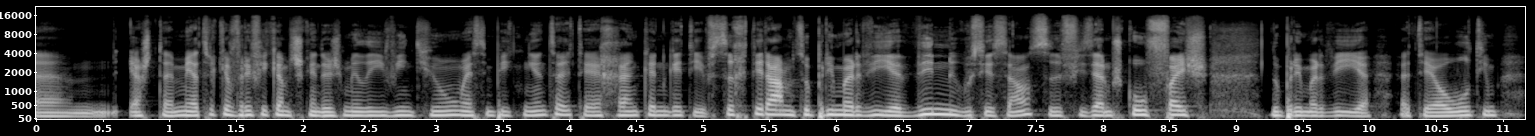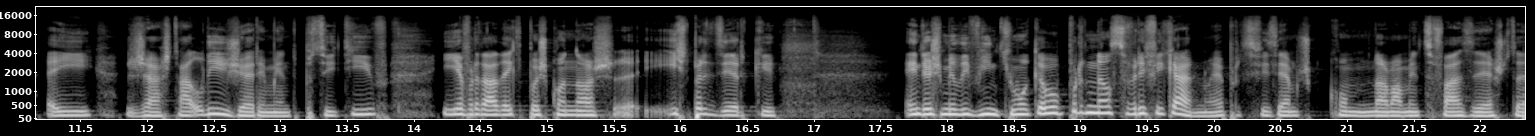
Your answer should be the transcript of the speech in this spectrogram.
um, esta métrica, verificamos que em 2021 o S&P 500 até arranca negativo. Se retirarmos o primeiro dia de negociação, se fizermos com o fecho do primeiro dia até ao último, aí já está ligeiramente positivo. E a verdade é que depois quando nós... Isto para dizer que em 2021 acabou por não se verificar, não é? Porque se fizermos como normalmente se faz esta,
